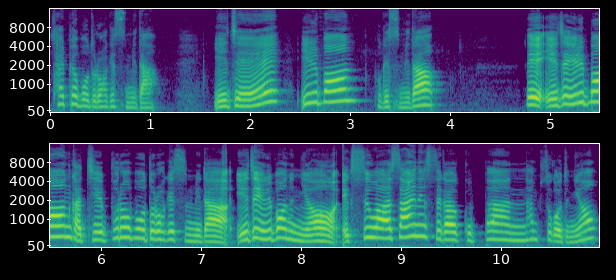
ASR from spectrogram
살펴보도록 하겠습니다. 예제 1번 보겠습니다. 네, 예제 1번 같이 풀어보도록 하겠습니다. 예제 1번은요, x와 sin x가 곱한 함수거든요.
